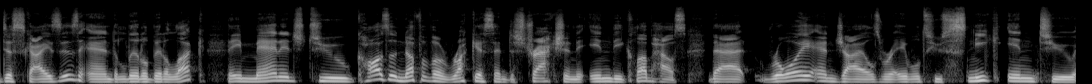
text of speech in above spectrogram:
disguises and a little bit of luck. They managed to cause enough of a ruckus and distraction in the clubhouse that Roy and Giles were able to sneak into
